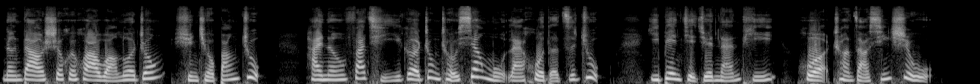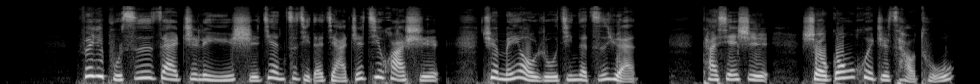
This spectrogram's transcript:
能到社会化网络中寻求帮助，还能发起一个众筹项目来获得资助，以便解决难题。或创造新事物。菲利普斯在致力于实践自己的假肢计划时，却没有如今的资源。他先是手工绘制草图，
